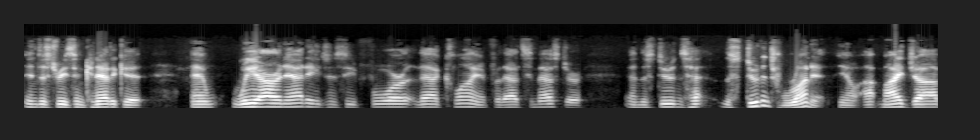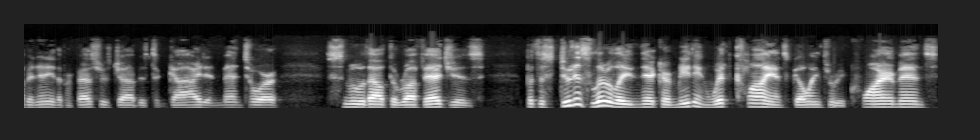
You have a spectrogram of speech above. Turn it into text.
industries in Connecticut, and we are an ad agency for that client for that semester and the students ha- the students run it. You know, uh, my job and any of the professors' job is to guide and mentor, smooth out the rough edges. But the students literally, Nick, are meeting with clients, going through requirements,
